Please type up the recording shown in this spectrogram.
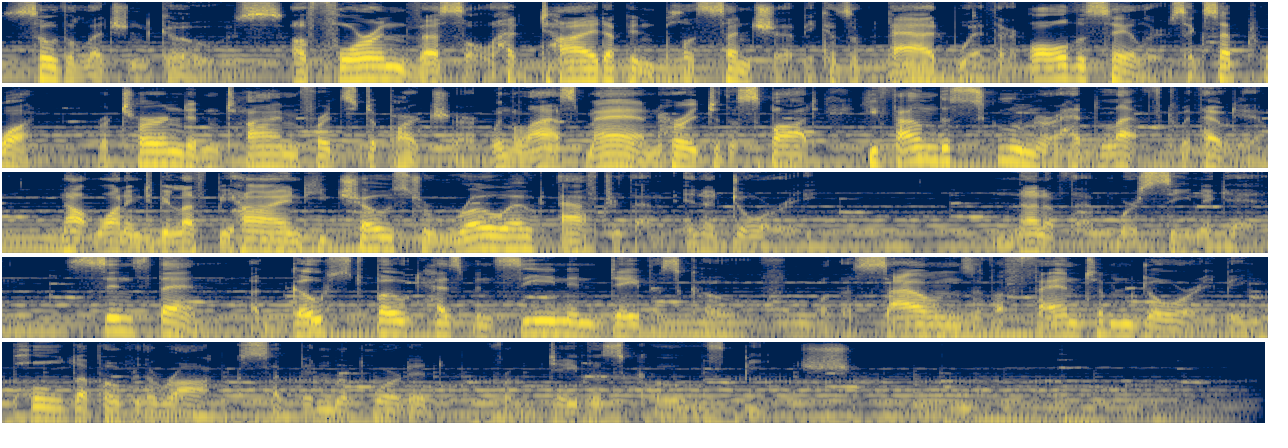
So the legend goes. A foreign vessel had tied up in Placentia because of bad weather. All the sailors, except one, returned in time for its departure. When the last man hurried to the spot, he found the schooner had left without him. Not wanting to be left behind, he chose to row out after them in a dory. None of them were seen again. Since then, a ghost boat has been seen in Davis Cove, while the sounds of a phantom dory being pulled up over the rocks have been reported from Davis Cove Beach.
